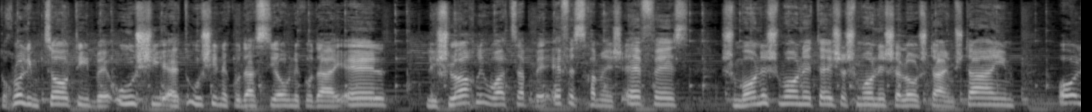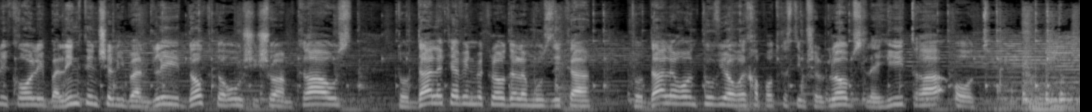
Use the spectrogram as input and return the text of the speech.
תוכלו למצוא אותי באושי את אושי.co.il, לשלוח לי וואטסאפ ב-050-88983322 או לקרוא לי בלינקדאין שלי באנגלית, דוקטור אושי שוהם קראוס. תודה לקווין מקלוד על המוזיקה. תודה לרון טוביה, עורך הפודקאסטים של גלובס, להתראות. thank you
